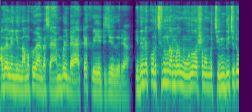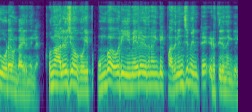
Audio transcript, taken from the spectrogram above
അതല്ലെങ്കിൽ നമുക്ക് വേണ്ട സാമ്പിൾ ഡാറ്റ ക്രിയേറ്റ് ചെയ്ത് തരിക. ഇതിനെക്കുറിച്ചൊന്നും നമ്മൾ മൂന്ന് വർഷം മുമ്പ് ചിന്തിച്ചിട്ട് കൂടെ ഉണ്ടായിരുന്നില്ല. ഒന്ന് ആലോചിച്ച് നോക്കൂ. ഇപ്പൊ മുമ്പ് ഒരു ഇമെയിൽ എഴുതണമെങ്കിൽ പതിനഞ്ച് മിനിറ്റ് എടുത്തിരുന്നെങ്കിൽ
